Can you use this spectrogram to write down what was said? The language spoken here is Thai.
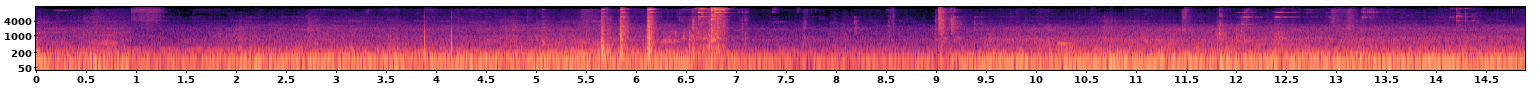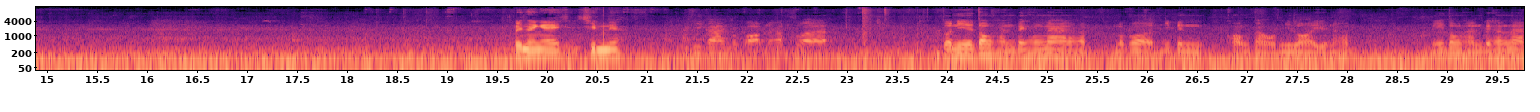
เป็นยังไงชิ้นเนี่ย วิธีการประกอบนะครับ ตัว ตัวนี้ต้องหันไปข้างหน้านะครับ แล้วก็นี่เป็นของเก่ามีรอยอยู่นะครับ นี่ต้องหันไปข้างหน้า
